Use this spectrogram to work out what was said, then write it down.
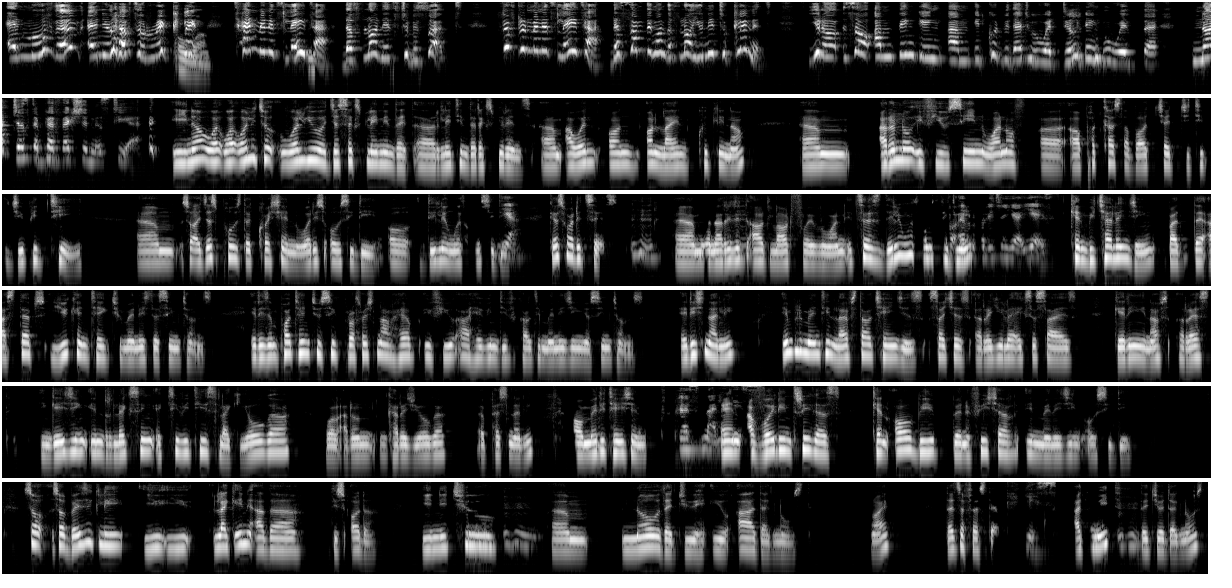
and move them, and you'll have to re oh clean. wow. 10 minutes later, the floor needs to be swept. 15 minutes later, there's something on the floor, you need to clean it. You know, so I'm thinking um, it could be that we were dealing with uh, not just a perfectionist here. You know, wh- wh- while you while you were just explaining that, uh, relating that experience, um, I went on online quickly now. Um, I don't know if you've seen one of uh, our podcasts about Chat GPT. Um, so I just posed that question: What is OCD or dealing with OCD? Yeah. Guess what it says? hmm I'm gonna read it out loud for everyone. It says dealing with For OCD everybody to hear, yes. can be challenging, but there are steps you can take to manage the symptoms. It is important to seek professional help if you are having difficulty managing your symptoms. Additionally, implementing lifestyle changes such as regular exercise, getting enough rest, engaging in relaxing activities like yoga, well, I don't encourage yoga uh, personally, or meditation, Personally, and yes. avoiding triggers can all be beneficial in managing OCD. So so basically you you like any other disorder, you need to Mhm. um, know that you you are diagnosed, right? That's the first step. Yes. Admit Mhm. that you're diagnosed.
